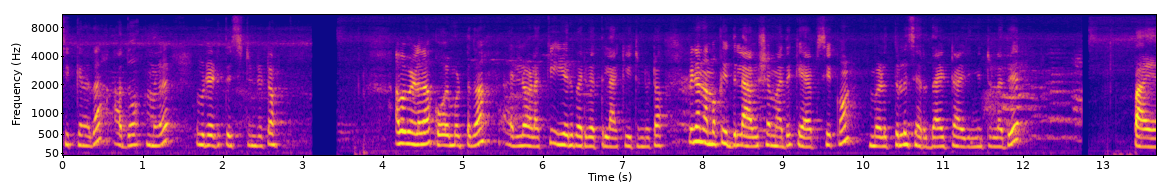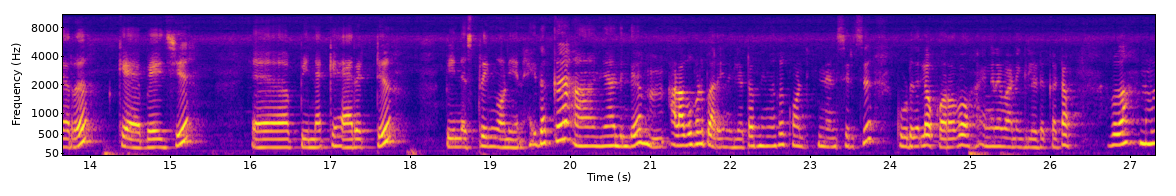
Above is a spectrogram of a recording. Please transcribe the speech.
ചിക്കൻ ഇതാ അതും നമ്മൾ ഇവിടെ എടുത്ത് വെച്ചിട്ടുണ്ട് കേട്ടോ അപ്പോൾ വെള്ളത കോയമുട്ടത എല്ലാം ഇളക്കി ഈ ഒരു പരുവത്തിലാക്കിയിട്ടുണ്ട് കേട്ടോ പിന്നെ നമുക്ക് ഇതിൽ ആവശ്യമായത് ക്യാപ്സിക്കം വെളുത്തുള്ളി ചെറുതായിട്ട് അരിഞ്ഞിട്ടുള്ളത്. പയറ് ക്യാബേജ് പിന്നെ ക്യാരറ്റ് പിന്നെ സ്പ്രിങ് ഓണിയൻ ഇതൊക്കെ ഞാൻ ഇതിന്റെ അളവുകൾ പറയുന്നില്ല കേട്ടോ. നിങ്ങൾക്ക് ക്വാണ്ടിറ്റിനനുസരിച്ച് കൂടുതലോ കുറവോ എങ്ങനെ വേണമെങ്കിലും എടുക്കാം കേട്ടോ. അപ്പോൾ നമ്മൾ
